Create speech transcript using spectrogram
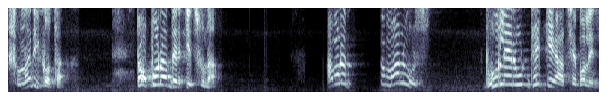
শোনারই কথা। এটা অপরাধের কিছু না। আমরা তো মানুষ। ভুলের ঊর্ধ্বে কে আছে বলেন?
